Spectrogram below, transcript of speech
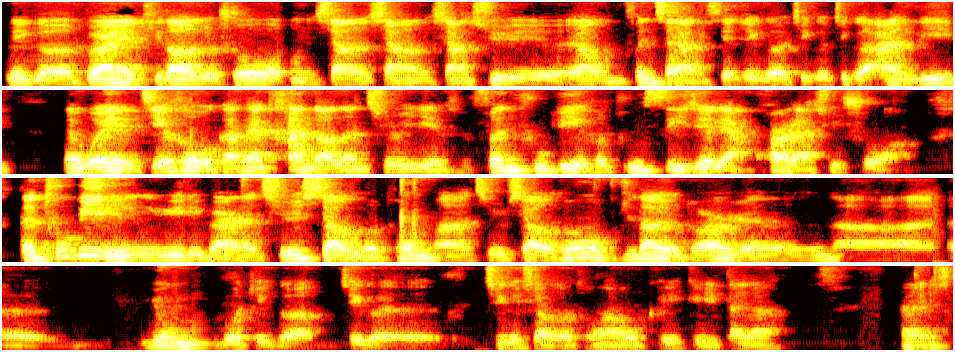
那个 Brian 也提到，就是说我们想想想去让我们分享一些这个这个这个案例。那我也结合我刚才看到的，其实也是分 To B 和 To C 这两块来去说。在 To B 领域里边呢，其实小额通啊，其实小额通我不知道有多少人呃用过这个这个这个小额通啊，我可以给大家看一下。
